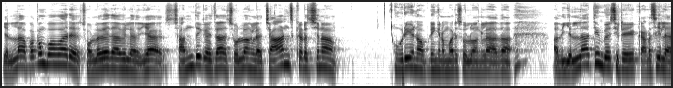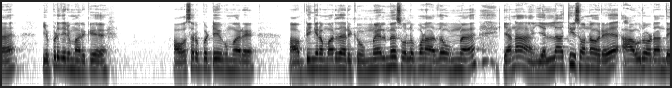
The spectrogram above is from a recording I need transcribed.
எல்லா பக்கம் போவார். சொல்லவே தேவையில்லை. ஏ சந்துக்கு ஏதாவது சொல்லுவாங்களே சான்ஸ் கிடச்சுன்னா உரியணும் அப்படிங்கிற மாதிரி சொல்லுவாங்களே அதான். அது எல்லாத்தையும் பேசிட்டு கடைசியில் எப்படி தெரியுமா இருக்குது அவசரப்பட்டே குமார் அப்படிங்கிற மாதிரி தான் இருக்குது உண்மையிலுமே சொல்லப்போனால் அதுதான் உண்மை. ஏன்னா எல்லாத்தையும் சொன்னவர் அவரோட அந்த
